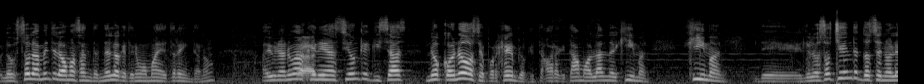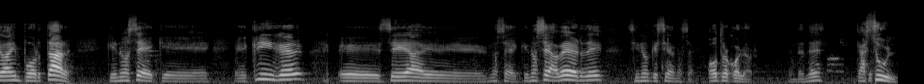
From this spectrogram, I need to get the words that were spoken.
lo- solamente lo vamos a entender lo que tenemos más de 30, ¿no? Hay una nueva Claro. generación que quizás no conoce, por ejemplo, que ahora que estábamos hablando de He-Man, He-Man de, de los 80, entonces no le va a importar que no sé, que eh, Kringer sea, no sé, que no sea verde, sino que sea, no sé, otro color, ¿entendés? Que azul.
